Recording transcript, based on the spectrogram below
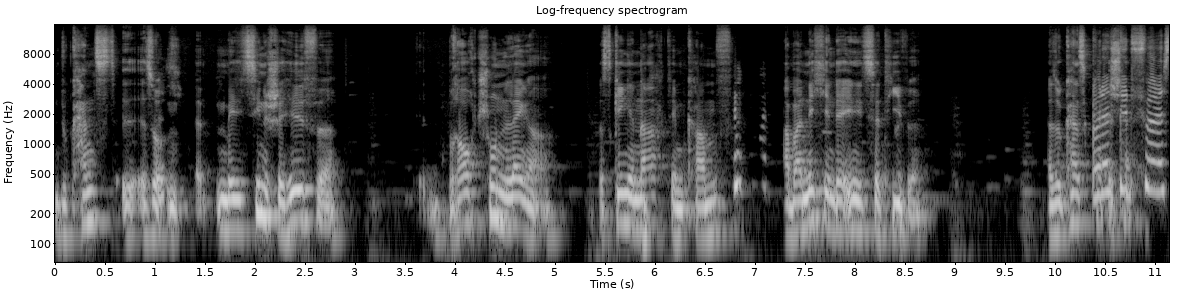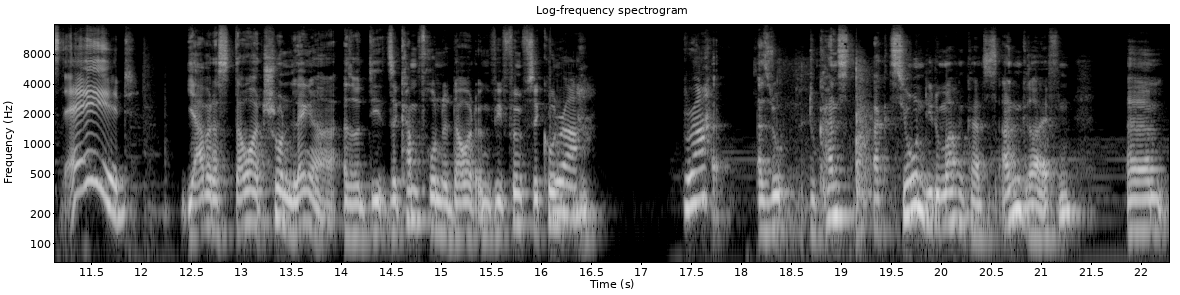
du kannst, äh, so, Was? äh, medizinische Hilfe braucht schon länger. Das ginge nach dem Kampf, aber nicht in der Initiative. Also du kannst. Aber da steht First Aid. ja, aber das dauert schon länger. Also diese Kampfrunde dauert irgendwie fünf Sekunden. Bruh. Bruh. Also du, du kannst Aktionen, die du machen kannst, ist angreifen, ähm,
